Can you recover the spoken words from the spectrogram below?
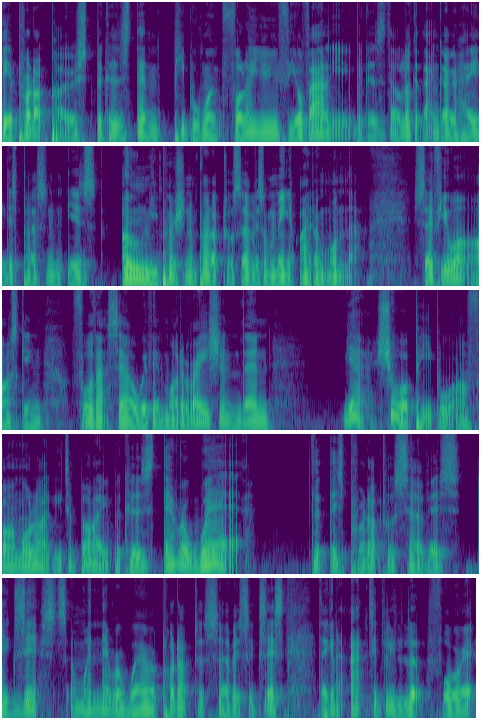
be a product post because then people won't follow you for your value because they'll look at that and go, hey, this person is only pushing a product or service on me. I don't want that. So if you are asking for that sale within moderation, then yeah, sure, people are far more likely to buy because they're aware that this product or service exists. And when they're aware a product or service exists, they're going to actively look for it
